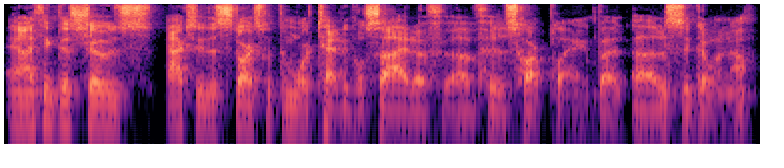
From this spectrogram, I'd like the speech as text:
And I think this shows actually this starts with the more technical side of, of his harp playing, but uh, this is a good one now.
